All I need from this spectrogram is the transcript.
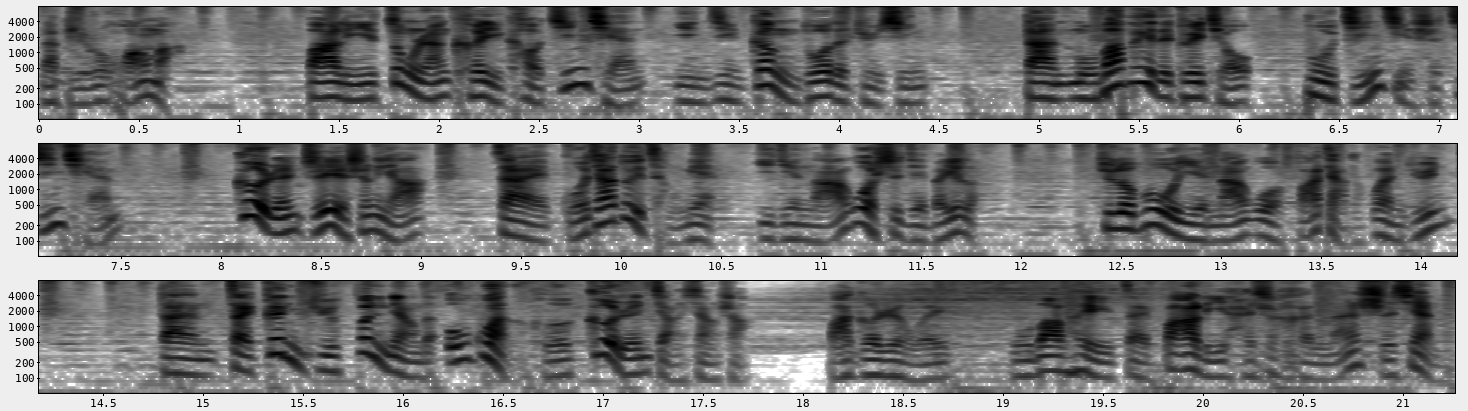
那比如皇马、巴黎，纵然可以靠金钱引进更多的巨星，但姆巴佩的追求不仅仅是金钱。个人职业生涯在国家队层面已经拿过世界杯了，俱乐部也拿过法甲的冠军，但在更具分量的欧冠和个人奖项上。八哥认为，姆巴佩在巴黎还是很难实现的。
